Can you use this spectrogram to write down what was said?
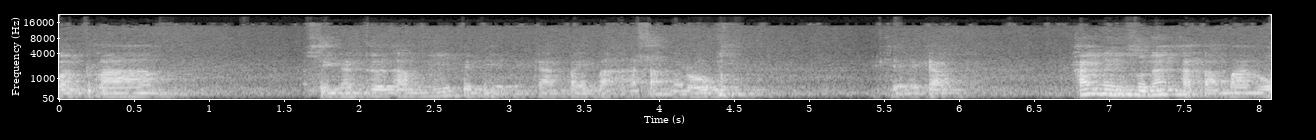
ก่อนพราหมณ์สิ่งนั้นเธอทำนี้เป็นเหตุแห่งการไปปหาสามโรคโอเคไหมครับ ครั้งหนึ่งสุนัขขัตตามานุ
